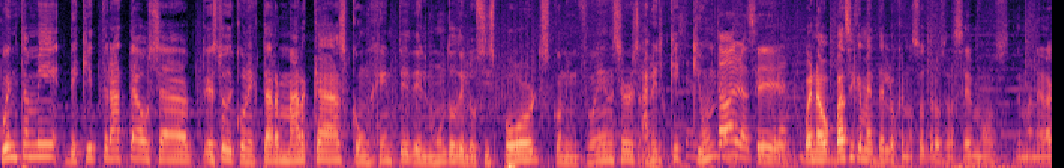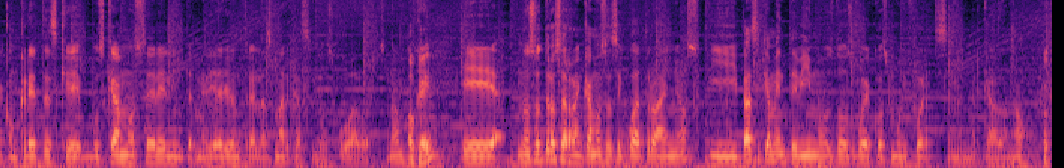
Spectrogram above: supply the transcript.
Cuéntame de qué trata, o sea, esto de conectar marcas con gente del mundo de los esports, con influencers. A ver, ¿qué, qué onda? Todo lo sí, que trata. bueno, básicamente lo que nosotros hacemos de manera concreta es que buscamos ser el intermediario entre las marcas y los jugadores, ¿no? Ok. Eh, nosotros arrancamos hace cuatro años y básicamente vimos dos huecos muy fuertes en el mercado, ¿no? Ok.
